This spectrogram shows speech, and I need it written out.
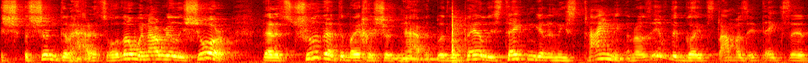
sh- shouldn't have had it. So although we're not really sure that it's true that the Meicher shouldn't have it, but Lepel is taking it and he's timing. And if the Goy Stamas he takes it,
